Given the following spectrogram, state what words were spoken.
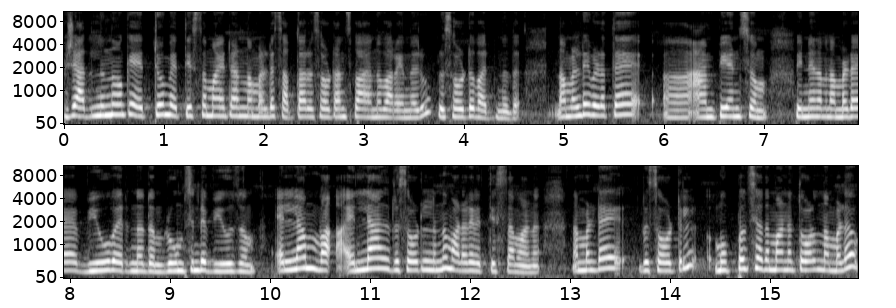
പക്ഷേ അതിൽ നിന്നൊക്കെ ഏറ്റവും വ്യത്യസ്തമായിട്ടാണ് നമ്മളുടെ സപ്ത റിസോർട്ട് ആൻഡ് സ്പാ എന്ന് പറയുന്ന ഒരു റിസോർട്ട് വരുന്നത്. നമ്മളുടെ ഇവിടുത്തെ ആംബിയൻസും പിന്നെ നമ്മുടെ വ്യൂ വരുന്നതും റൂംസിന്റെ വ്യൂസും എല്ലാം എല്ലാ റിസോർട്ടിൽ നിന്നും വളരെ വ്യത്യസ്തമാണ്. നമ്മളുടെ റിസോർട്ടിൽ മുപ്പത് ശതമാനത്തോളം നമ്മൾ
